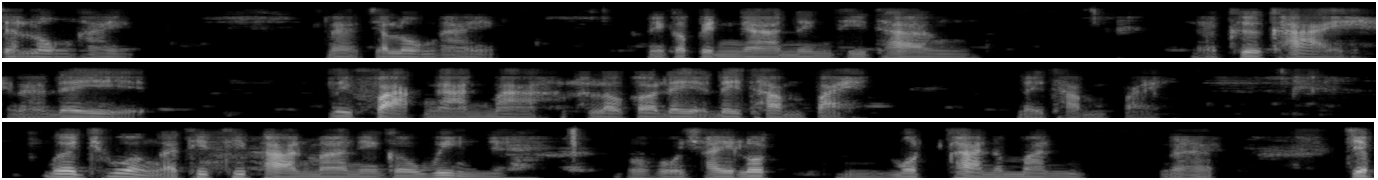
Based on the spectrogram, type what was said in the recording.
จะลงให้นะจะลงให้ นี่ก็เป็นงานหนึ่งที่ทาง เครือข่ายนะได้ได้ฝากงานมาแล้วเราก็ได้ได้ทำไปได้ทำไป เมื่อช่วงอาทิตย์ที่ผ่านมาเนี่ยก็วิ่งเนี่ยโอ้โหใช้รถหมดค่าน้ำมันนะฮะเจ็บ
